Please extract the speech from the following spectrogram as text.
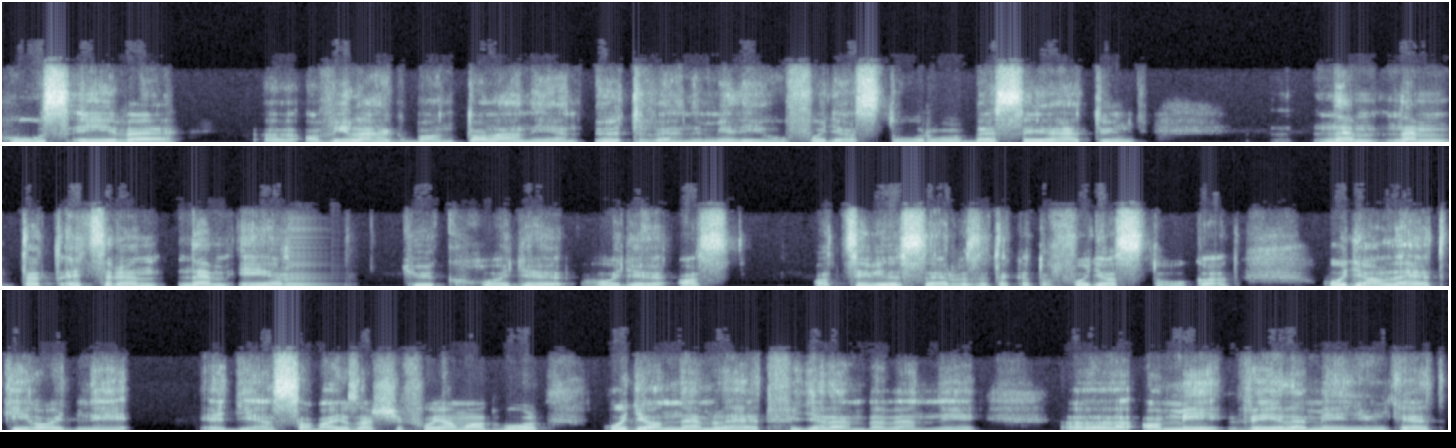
20 éve a világban talán ilyen 50 millió fogyasztóról beszélhetünk. Nem, nem, tehát egyszerűen nem értjük, hogy, hogy az, a civil szervezeteket, a fogyasztókat hogyan lehet kihagyni egy ilyen szabályozási folyamatból, hogyan nem lehet figyelembe venni a mi véleményünket,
